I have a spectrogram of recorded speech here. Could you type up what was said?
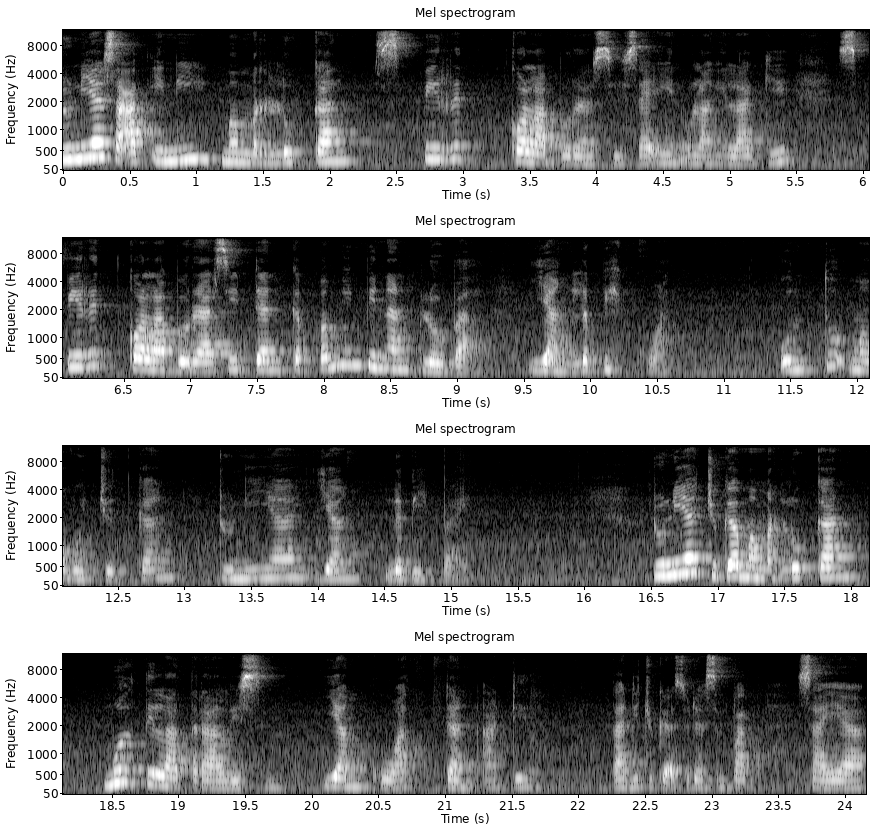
Dunia saat ini memerlukan spirit kolaborasi. Saya ingin ulangi lagi, spirit kolaborasi dan kepemimpinan global yang lebih kuat untuk mewujudkan dunia yang lebih baik. Dunia juga memerlukan multilateralisme yang kuat dan adil tadi juga sudah sempat saya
